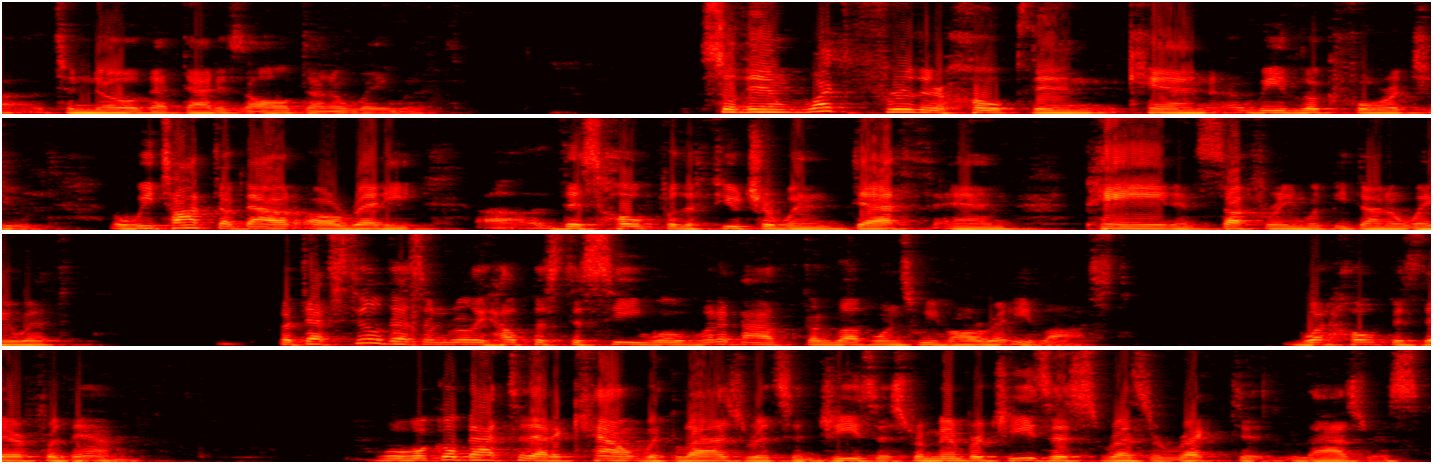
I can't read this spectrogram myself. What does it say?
uh, to know that that is all done away with. So then, what further hope then can we look forward to? We talked about already uh, this hope for the future when death and pain and suffering would be done away with. But that still doesn't really help us to see well, what about the loved ones we've already lost? What hope is there for them? Well, we'll go back to that account with Lazarus and Jesus. Remember, Jesus resurrected Lazarus.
